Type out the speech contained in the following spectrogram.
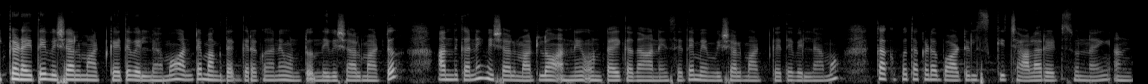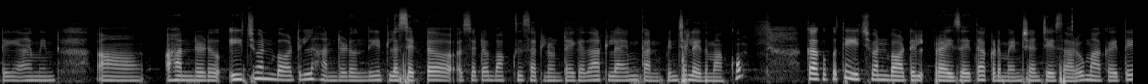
ఇక్కడైతే విశాల్ మార్ట్కి అయితే వెళ్ళాము. అంటే మాకు దగ్గరగానే ఉంటుంది విశాల్ మార్ట్. అందుకని విశాల్ మార్ట్లో అన్నీ ఉంటాయి కదా అనేసి అయితే మేము విశాల్ మార్ట్కి అయితే వెళ్ళాము. కాకపోతే అక్కడ బాటిల్స్కి చాలా రేట్స్ ఉన్నాయి. అంటే I mean hundred each one bottle hundred ఉంది. ఇట్లా సెట్ సెట్ బాక్సెస్ అట్లా ఉంటాయి కదా అట్లా ఏం కనిపించలేదు మాకు. కాకపోతే ఈచ్ వన్ బాటిల్ ప్రైస్ అయితే అక్కడ మెన్షన్ చేశారు. మాకైతే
